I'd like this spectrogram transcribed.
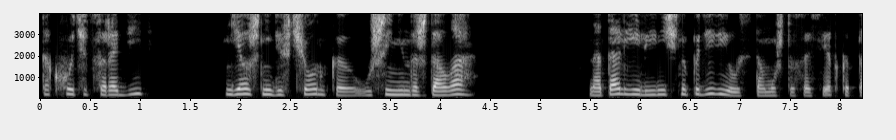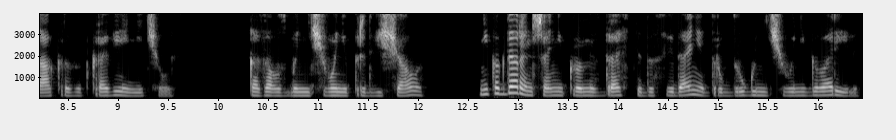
Так хочется родить. Я уж не девчонка, уж и не дождала. Наталья Ильинична подивилась тому, что соседка так разоткровенничалась. Казалось бы, ничего не предвещало. Никогда раньше они, кроме «здрасте», «до свидания», друг другу ничего не говорили.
